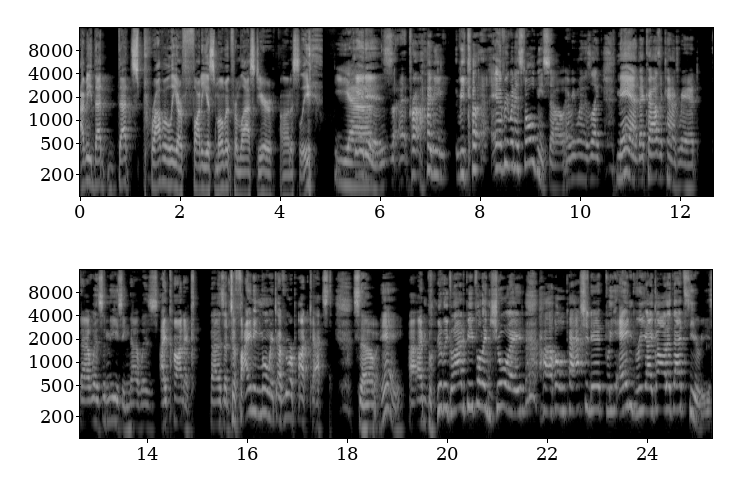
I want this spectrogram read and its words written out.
I mean that that's probably our funniest moment from last year, honestly. Yeah, it is. I mean, because everyone has told me so. Everyone is like, "Man, that account rant that was amazing. That was iconic. That was a defining moment of your podcast." So, hey, I'm really glad people enjoyed how passionately angry I got at that series.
